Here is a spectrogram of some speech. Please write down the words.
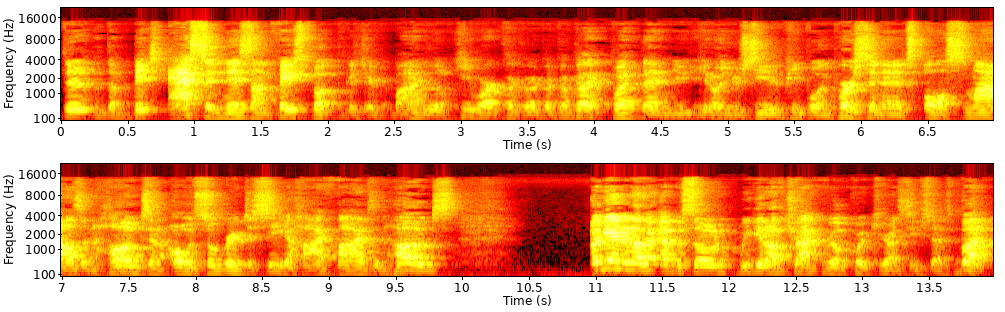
There's the bitch acidness on Facebook because you're behind your little keyboard, click, click, click, click, click. But then you, you know you see the people in person, and it's all smiles and hugs, and oh, it's so great to see you, high fives and hugs. Again, another episode. We get off track real quick here on Steve Says, but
